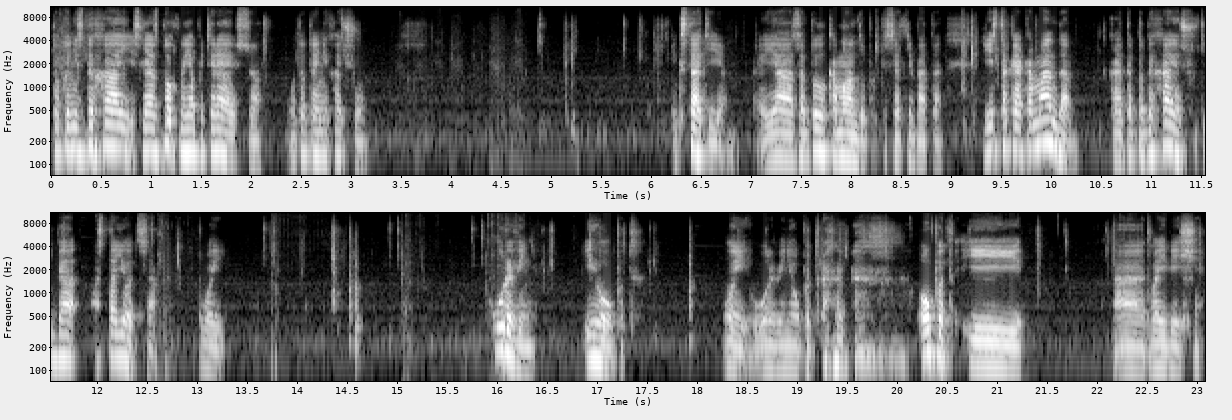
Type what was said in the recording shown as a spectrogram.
Только не сдыхай. Если я сдохну, я потеряю все. Вот это я не хочу. И, кстати, я забыл команду прописать, ребята. Есть такая команда, когда ты подыхаешь, у тебя остается твой уровень и опыт. Ой, уровень опыт. опыт и а, твои вещи.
